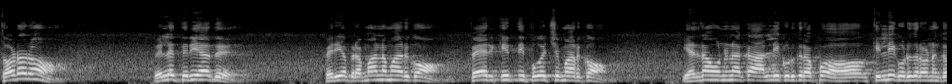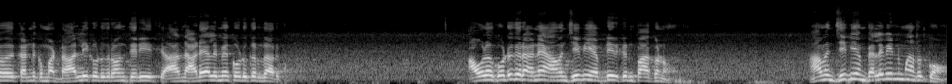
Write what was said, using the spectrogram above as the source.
தொடரும். வெளில தெரியாது. பெரிய பிரம்மாண்டமாக இருக்கும். பேர் கீர்த்தி புகழ்ச்சியமாக இருக்கும். எதனா ஒன்றுனாக்கா அள்ளி கொடுக்குறப்போ கிள்ளி கொடுக்குறவனுக்கு கண்டுக்க மாட்டான். அள்ளி கொடுக்குறவன் தெரிய அந்த அடையாளமே கொடுக்குறதா இருக்கும். அவ்வளோ கொடுக்குறானே அவன் ஜீவியம் எப்படி இருக்குன்னு பார்க்கணும். அவன் ஜீவியம் பலவீனமாக இருக்கும்.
